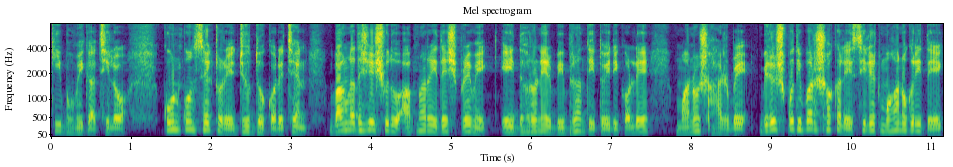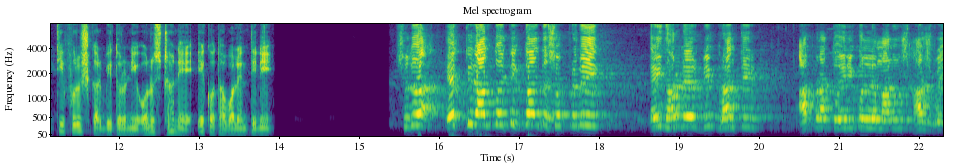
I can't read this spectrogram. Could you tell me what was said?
কি ভূমিকা ছিল? কোন কোন সেক্টরে যুদ্ধ করেছেন? বাংলাদেশে শুধু আপনারাই দেশপ্রেমিক, এই ধরনের বিভ্রান্তি তৈরি করলে মানুষ হাসবে। বৃহস্পতিবার সকালে সিলেট মহানগরীতে একটি পুরস্কার বিতরণী অনুষ্ঠানে একথা বলেন তিনি। শুধু একটি রাজনৈতিক দল দেশপ্রেমিক, এই ধরনের বিভ্রান্তির আপনারা তৈরি করলে মানুষ হাসবে।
